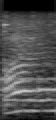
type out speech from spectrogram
I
